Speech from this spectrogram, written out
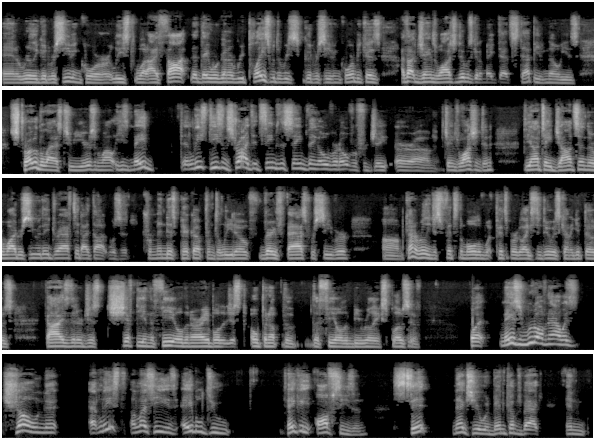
and a really good receiving corps, or at least what I thought that they were going to replace with a re- good receiving corps because I thought James Washington was going to make that step, even though he's struggled the last two years. And while he's made at least decent strides, it seems the same thing over and over for J- or um, James Washington. Diontae Johnson, their wide receiver they drafted, I thought was a tremendous pickup from Toledo. Very fast receiver. Um, kind of really just fits the mold of what Pittsburgh likes to do is kind of get those guys that are just shifty in the field and are able to just open up the, the field and be really explosive. But Mason Rudolph now has shown that at least unless he is able to take a off season, sit next year when Ben comes back and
